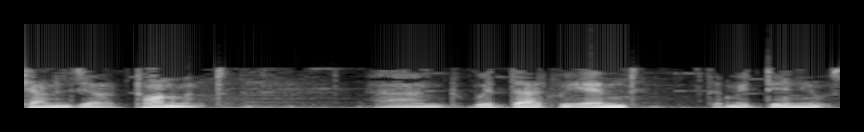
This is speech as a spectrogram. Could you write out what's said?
Challenger Tournament. And with that, we end the midday news.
